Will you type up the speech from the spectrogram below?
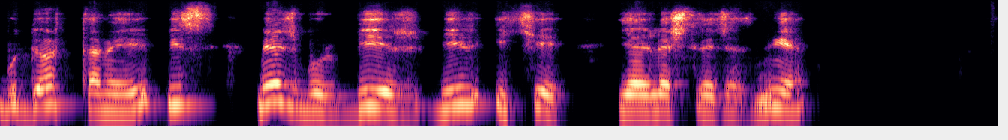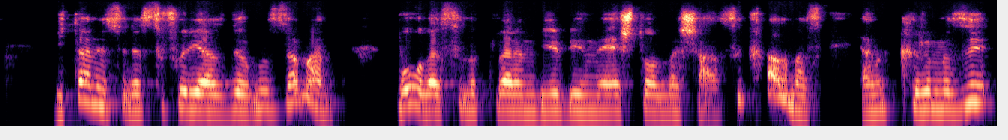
bu dört taneyi biz mecbur bir, bir, iki yerleştireceğiz. Niye? Bir tanesine sıfır yazdığımız zaman bu olasılıkların birbirine eşit olma şansı kalmaz. Yani kırmızı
